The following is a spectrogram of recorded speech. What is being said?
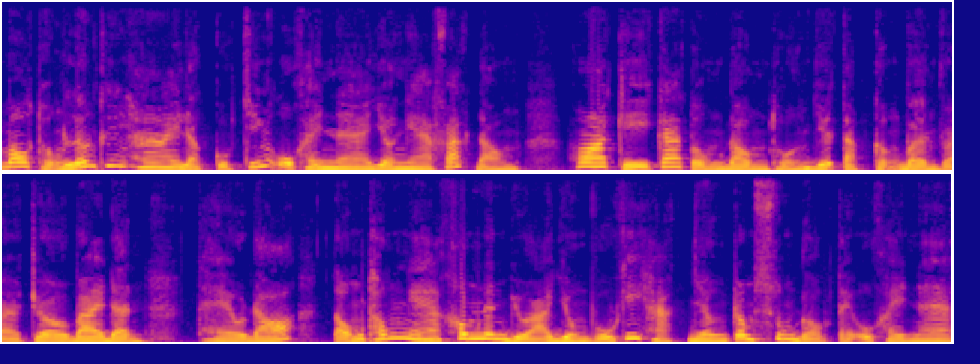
Mâu thuẫn lớn thứ hai là cuộc chiến Ukraine do Nga phát động. Hoa Kỳ ca tụng đồng thuận giữa Tập Cận Bình và Joe Biden. Theo đó, Tổng thống Nga không nên dọa dùng vũ khí hạt nhân trong xung đột tại Ukraine,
